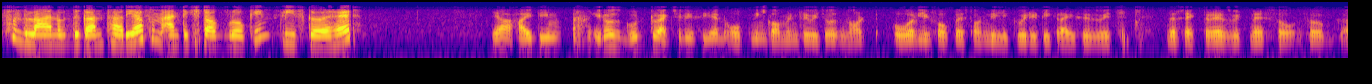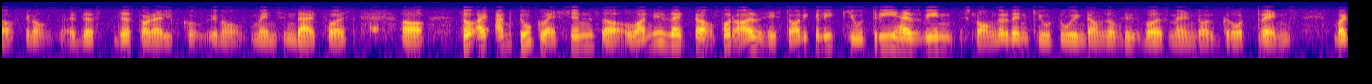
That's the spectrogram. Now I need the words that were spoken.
is from the line of Digant Haria from Antique Stock Broking. Please go ahead. Yeah, hi team. It was good to actually see an opening commentary which was not overly focused on the liquidity crisis which the sector has witnessed. So, so uh, you know, I just just thought I'll you know mention that first. Uh, so I, I have two questions. Uh, one is that uh, for us historically Q3 has been stronger than Q2 in terms of disbursement or growth trends, but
